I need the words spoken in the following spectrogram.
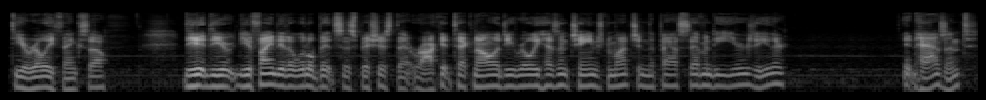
Do you really think so? Do you, do you, do you find it a little bit suspicious that rocket technology really hasn't changed much in the past 70 years either? It hasn't.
